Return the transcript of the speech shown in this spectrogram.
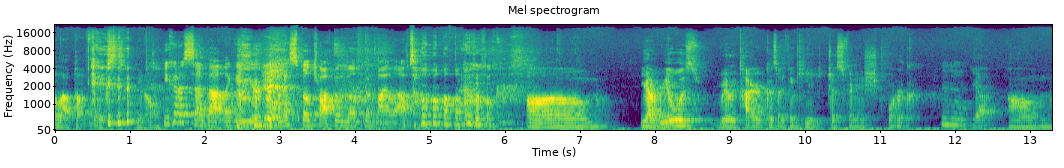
a laptop fixed, you know. You could have said that like a year ago when I spilled chocolate milk on my laptop. Um, yeah, Rio was really tired because I think he just finished work. mm-hmm. Yeah. Um,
